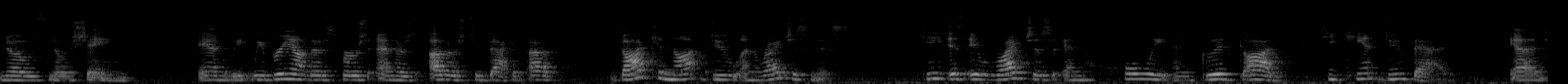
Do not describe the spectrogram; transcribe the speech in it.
knows no shame. And we, we bring out this verse, and there's others to back it up. God cannot do unrighteousness. He is a righteous and holy and good God. He can't do bad. And,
